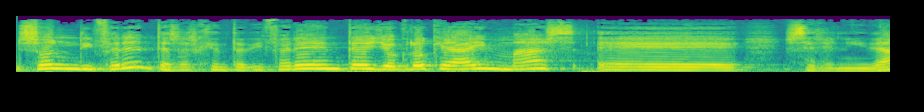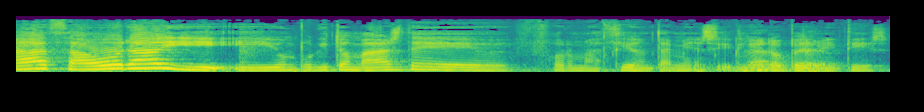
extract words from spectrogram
son diferentes, es gente diferente. Yo creo que hay más eh, serenidad ahora y, un poquito más de formación también, si me lo permitís.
